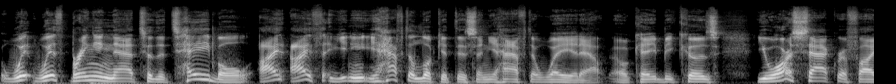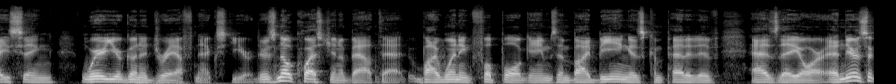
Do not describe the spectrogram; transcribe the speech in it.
with, with bringing that to the table, I, I th- you, you have to look at this and you have to weigh it out, okay? Because you are sacrificing where you're going to draft next year. There's no question about that by winning football games and by being as competitive as they are. And there's a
